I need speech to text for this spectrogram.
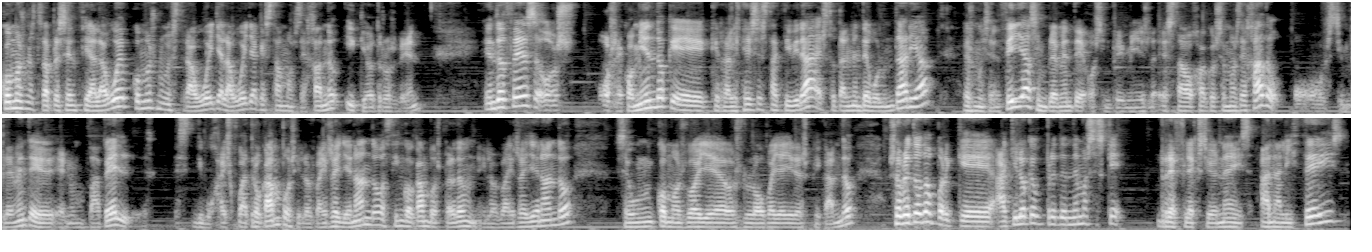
¿Cómo es nuestra presencia en la web? ¿Cómo es nuestra huella, la huella que estamos dejando y que otros ven? Entonces os, recomiendo que, que, realicéis esta actividad, es totalmente voluntaria, es muy sencilla, simplemente os imprimís esta hoja que os hemos dejado o simplemente en un papel dibujáis cuatro campos y los vais rellenando, cinco campos, perdón, y los vais rellenando, según como os, voy, os lo voy a ir explicando. Sobre todo porque aquí lo que pretendemos es que reflexionéis, analicéis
